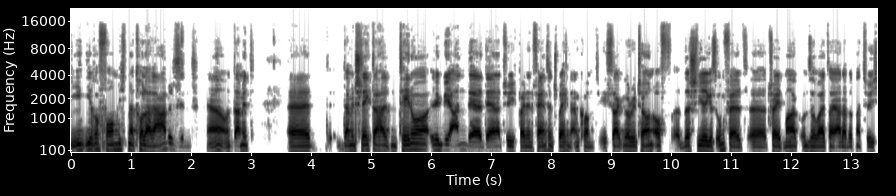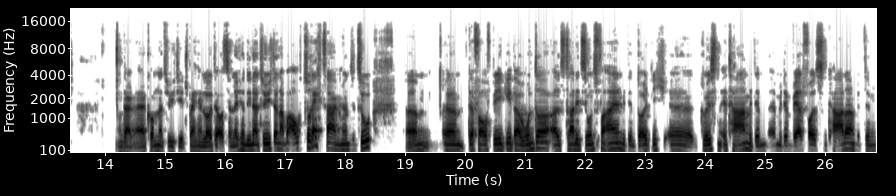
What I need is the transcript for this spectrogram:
die in ihrer Form nicht mehr tolerabel sind. Ja, und damit, äh, damit schlägt er halt einen Tenor irgendwie an, der, der natürlich bei den Fans entsprechend ankommt. Ich sage nur Return of das schwieriges Umfeld, äh, Trademark und so weiter. Ja, da wird natürlich, da äh, kommen natürlich die entsprechenden Leute aus den Löchern, die natürlich dann aber auch zu Recht sagen, hören Sie zu, ähm, ähm, der VfB geht da runter als Traditionsverein mit dem deutlich äh, größten Etat, mit dem, äh, mit dem wertvollsten Kader, mit dem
